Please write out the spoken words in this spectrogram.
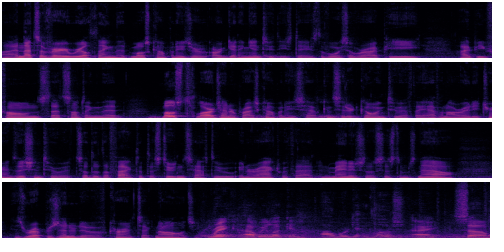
Uh, and that's a very real thing that most companies are, are getting into these days. The voice over IP, IP phones, that's something that most large enterprise companies have considered going to if they haven't already transitioned to it. So that the fact that the students have to interact with that and manage those systems now is representative of current technology. Rick, how we looking? Uh, we're getting close. All right. So,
